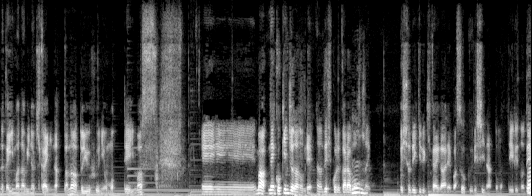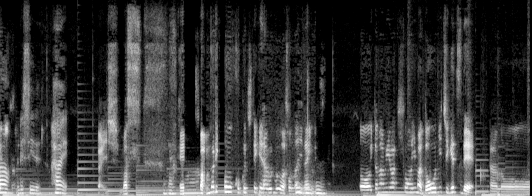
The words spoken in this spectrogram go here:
なんかいい学びの機会になったなというふうに思っています。えー、まあね、ご近所なので、ぜひこれからもうん一緒できる機会があればすごく嬉しいなと思っているので、あ、嬉しいです。はい。お願いします。えしまあ、あんまりこう告知的な部分はそんなにないんですうんうんうんけど、営みは基本今、同日月で、あのー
